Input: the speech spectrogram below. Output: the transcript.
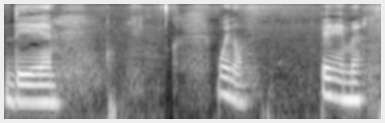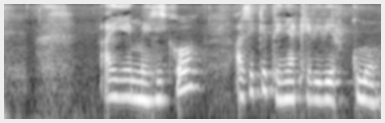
de bueno PM ahí en México. Así que tenía que vivir como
